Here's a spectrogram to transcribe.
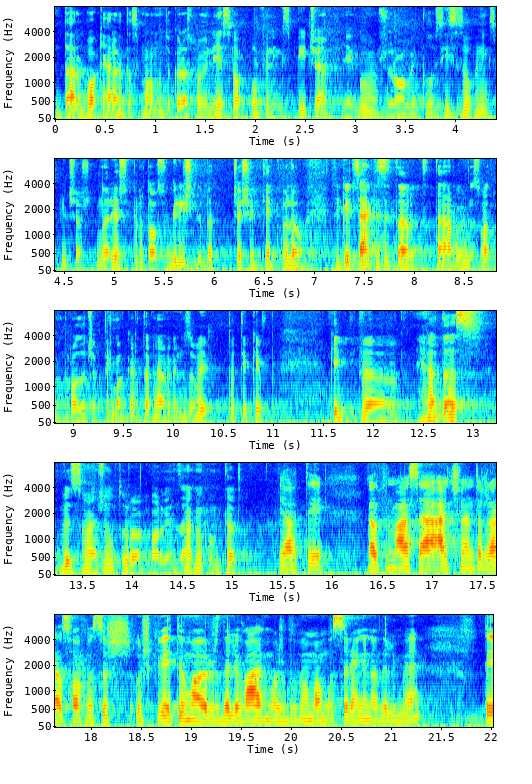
dar buvo keletas momentų, kuriuos paminėjai savo opening speech'e. Jeigu žiūrovai klausysis opening speech'e, aš norėsiu prie to sugrįžti, bet čia šiek tiek vėliau. Tai kaip sekėsi tą, tą organizuoti? Man atrodo, čia pirmą kartą neorganizavai pati kaip, kaip uh, headas viso Angel Touro organizavimo komiteto. Jo, tai gal pirmiausia, ačiū Antažail Sofas už, už kvietimą ir už dalyvavimą, už buvimą mūsų renginio dalimi. Tai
